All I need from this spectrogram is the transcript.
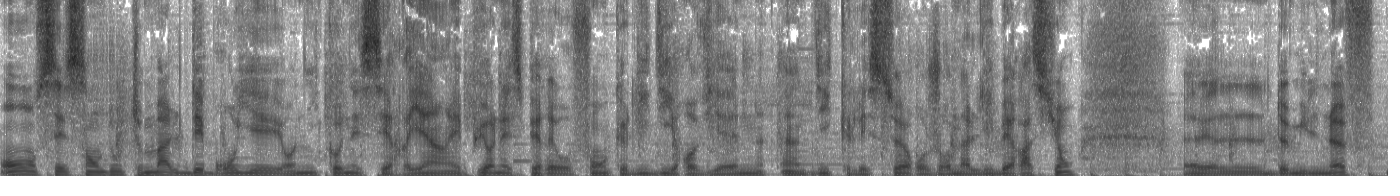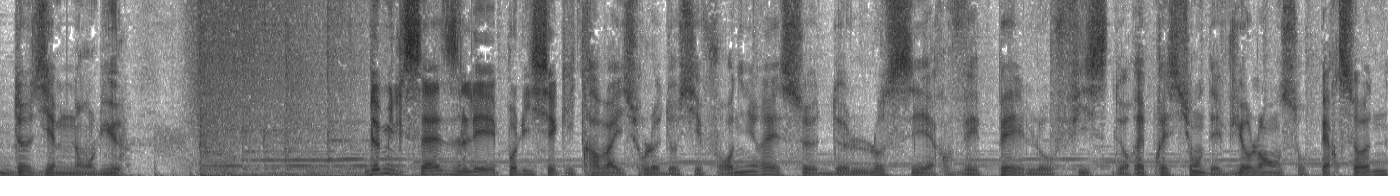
On s'est sans doute mal débrouillé, on n'y connaissait rien, et puis on espérait au fond que Lydie revienne, indiquent les sœurs au journal Libération. 2009, euh, deuxième non-lieu. 2016, les policiers qui travaillent sur le dossier Fourniret, ceux de l'OCRVP, l'Office de répression des violences aux personnes,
